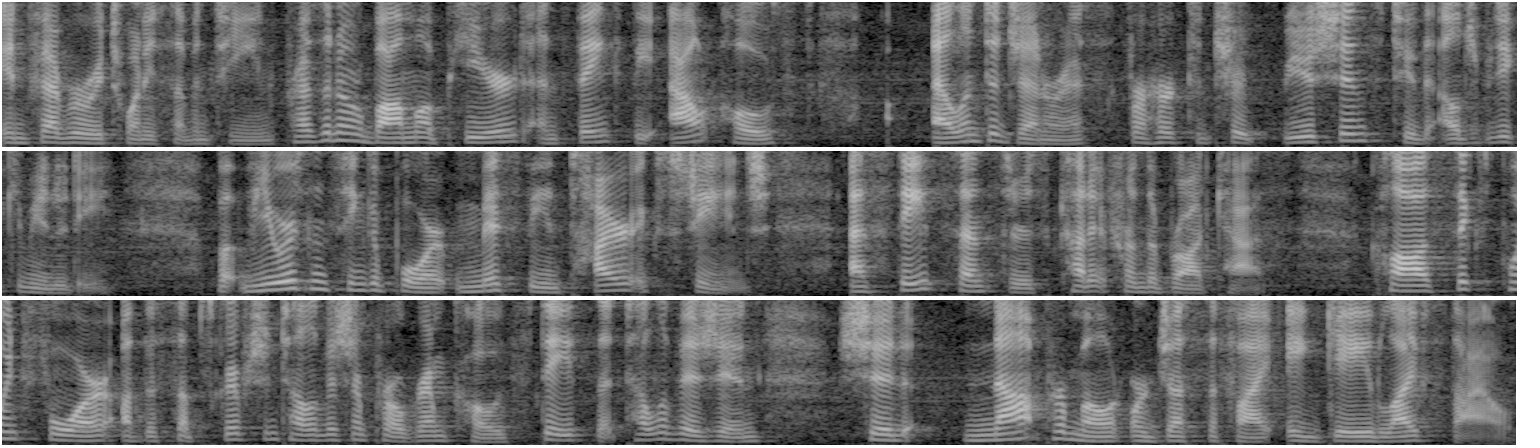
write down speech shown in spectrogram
in February 2017, President Obama appeared and thanked the out host, Ellen DeGeneres, for her contributions to the LGBT community. But viewers in Singapore missed the entire exchange as state censors cut it from the broadcast. Clause 6.4 of the subscription television program code states that television should not promote or justify a gay lifestyle.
